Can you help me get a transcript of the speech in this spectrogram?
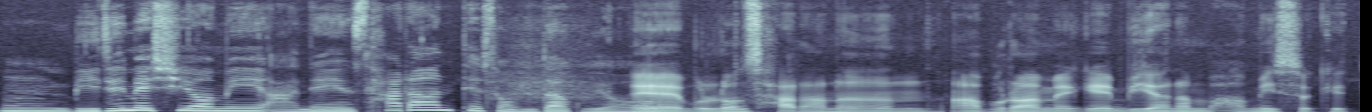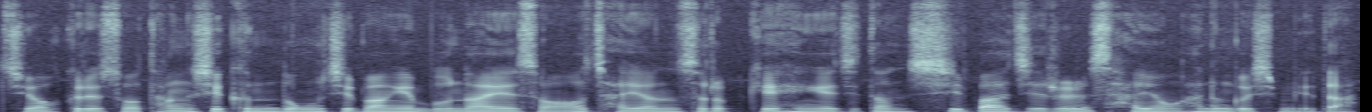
음, 믿음의 시험이 아내인 사라한테서 온다고요. 예, 물론 사라는 아브라함에게 미안한 마음이 있었겠죠. 그래서 당시 근동 지방의 문화에서 자연스럽게 행해지던 씨바지를 사용하는 것입니다.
